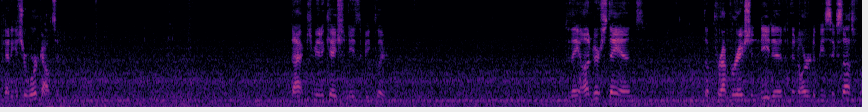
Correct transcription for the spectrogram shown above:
you got to get your workouts in. That communication needs to be clear. Do they understand the preparation needed in order to be successful?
